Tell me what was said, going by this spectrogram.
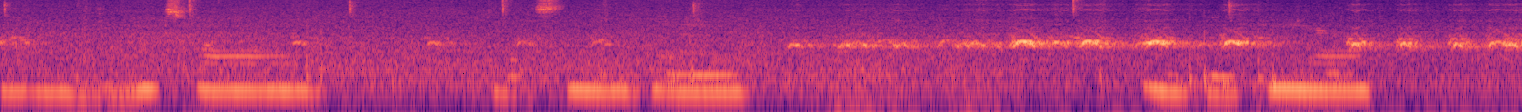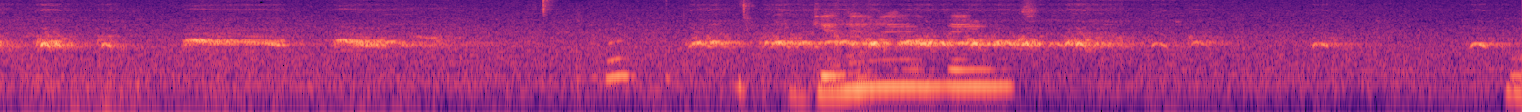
-hmm. This one. see anything. Anything here. What? Get any of these? No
